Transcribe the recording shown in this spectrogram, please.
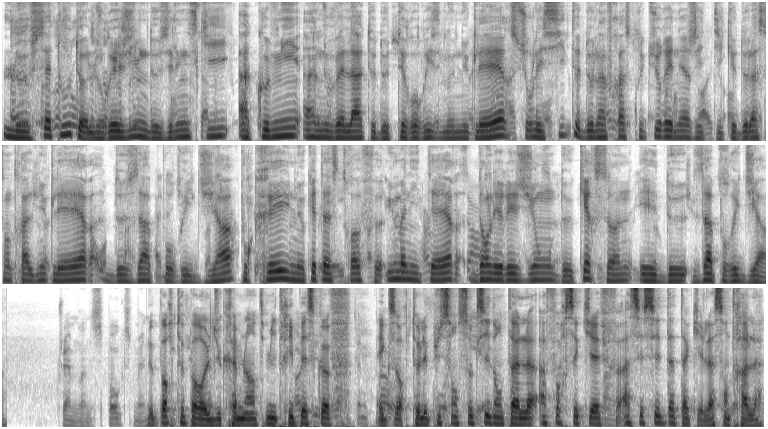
Le 7 août, le régime de Zelensky a commis un nouvel acte de terrorisme nucléaire sur les sites de l'infrastructure énergétique de la centrale nucléaire de Zaporizhia pour créer une catastrophe humanitaire dans les régions de Kherson et de Zaporizhia. Le porte-parole du Kremlin, Dmitri Peskov, exhorte les puissances occidentales à forcer Kiev à cesser d'attaquer la centrale.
